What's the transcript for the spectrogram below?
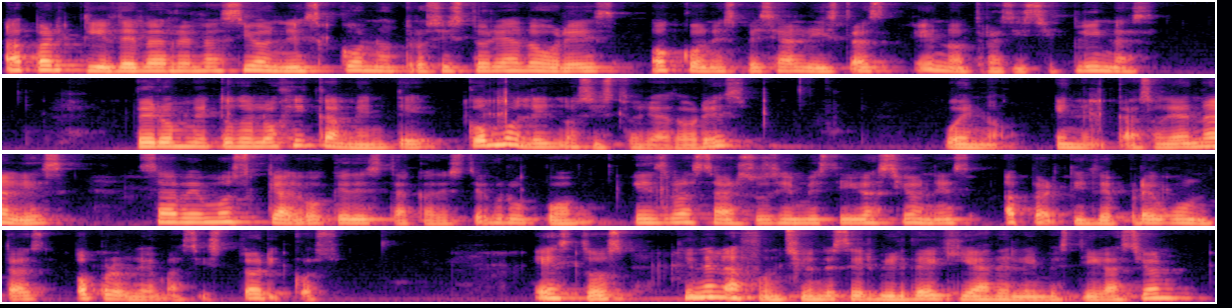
a partir de las relaciones con otros historiadores o con especialistas en otras disciplinas. Pero metodológicamente, ¿cómo leen los historiadores? Bueno, en el caso de Anales, sabemos que algo que destaca de este grupo es basar sus investigaciones a partir de preguntas o problemas históricos. Estos tienen la función de servir de guía de la investigación,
